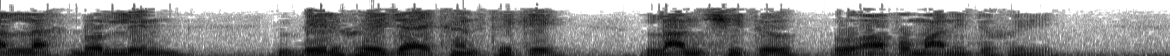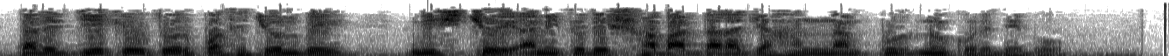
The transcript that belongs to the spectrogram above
আল্লাহ বললেন বের হয়ে যায় এখান থেকে লাঞ্ছিত ও অপমানিত হয়ে। তাদের যে কেউ তোর পথে চলবে, নিশ্চয় আমি তোদের সবার দ্বারা জাহান্নাম পূর্ণ করে দেব।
